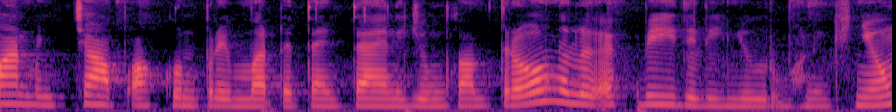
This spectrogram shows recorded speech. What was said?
បានបញ្ចប់អរគុណប្រិមិត្តដែលតែងតែនិយមគ្រប់គ្រងនៅលើ FB Daily News របស់នាងខ្ញុំ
